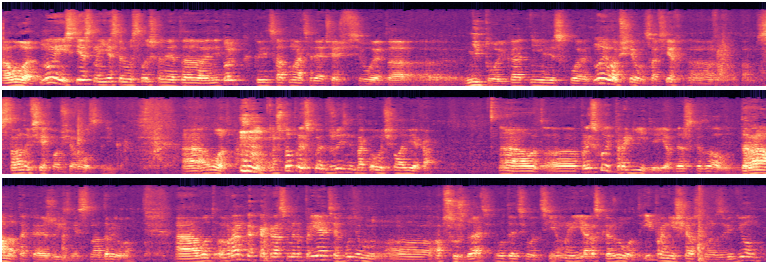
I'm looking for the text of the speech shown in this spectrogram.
а вот. Ну и, естественно, если вы слышали это не только, как говорится, от матери, а чаще всего это э, не только от нее исходит, ну и вообще вот со всех, э, там, со стороны всех вообще родственников. А, вот. Что происходит в жизни такого человека? А, вот, э, происходит трагедия, я бы даже сказал, драма такая жизни с надрывом. А вот в рамках как раз мероприятия будем обсуждать вот эти вот темы, и я расскажу вот и про несчастную заведенку,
